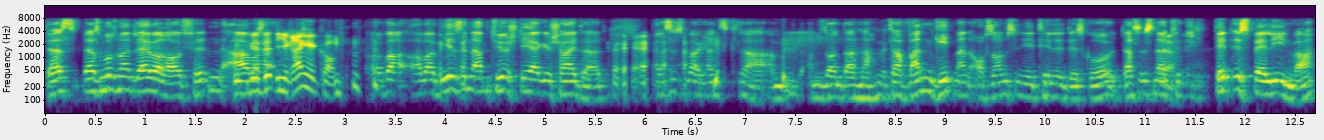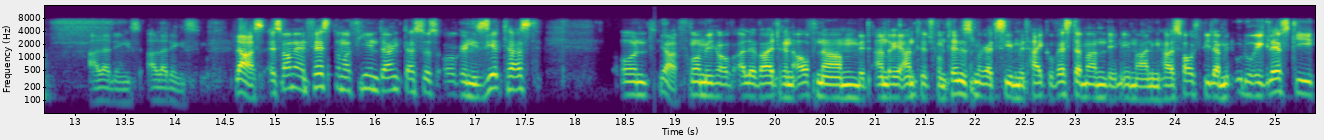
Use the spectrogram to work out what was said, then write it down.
das, das muss man selber rausfinden. Aber, wir sind nicht reingekommen. Aber, aber wir sind am Türsteher gescheitert. Das ist mal ganz klar am, am Sonntagnachmittag. Wann geht man auch sonst in die Teledisco? Das ist natürlich, ja. das ist Berlin, wa? Allerdings, allerdings. Lars, es war mir ein Fest. Nochmal vielen Dank, dass du es organisiert hast. Und ja, freue mich auf alle weiteren Aufnahmen mit André Antic vom Tennismagazin, mit Heiko Westermann, dem ehemaligen HSV-Spieler, mit Udo Riglewski.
